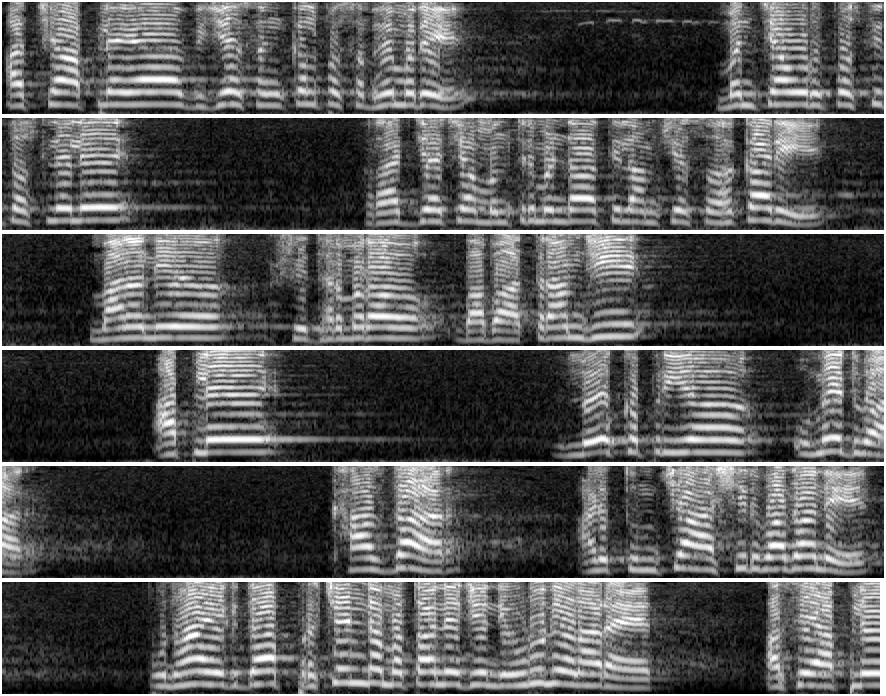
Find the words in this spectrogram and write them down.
आजच्या आपल्या या विजय संकल्प सभेमध्ये मंचावर उपस्थित असलेले राज्याच्या मंत्रिमंडळातील आमचे सहकारी माननीय श्री धर्मराव बाबा आत्रामजी आपले लोकप्रिय उमेदवार खासदार आणि तुमच्या आशीर्वादाने पुन्हा एकदा प्रचंड मताने जे निवडून येणार आहेत असे आपले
